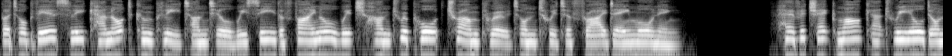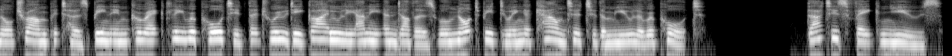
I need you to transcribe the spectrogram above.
but obviously cannot complete until we see the final witch hunt report Trump wrote on Twitter Friday morning. Heavy check mark at real Donald Trump It has been incorrectly reported that Rudy Giuliani and others will not be doing a counter to the Mueller report. That is fake news.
